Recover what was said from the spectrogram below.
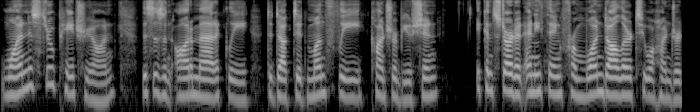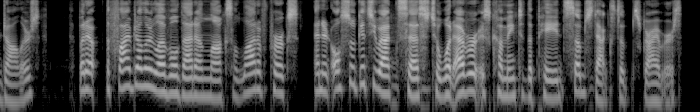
One is through Patreon. This is an automatically deducted monthly contribution. It can start at anything from $1 to $100. But at the $5 level, that unlocks a lot of perks, and it also gets you access to whatever is coming to the paid Substack subscribers,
